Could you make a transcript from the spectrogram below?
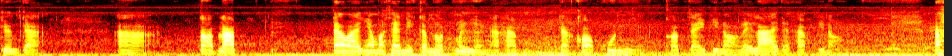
เกินกับอ่าตอบรับ แต่ว่ายังบ่ทันได้กำหนดมือนะครับก็ขอบคุณขอบใจพี่น้องหลายๆนะครับ พี่น้อง ปะ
